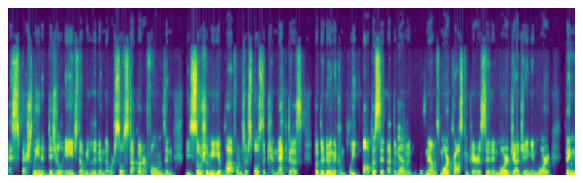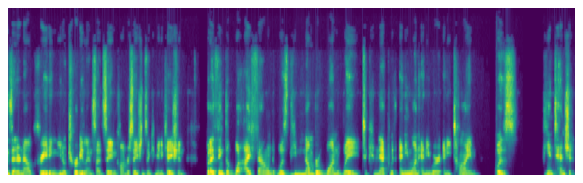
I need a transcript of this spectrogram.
especially in a digital age that we live in, that we're so stuck on our phones and these social media platforms are supposed to connect us, but they're doing the complete opposite at the yeah. moment because now it's more cross comparison and more judging and more things that are now creating, you know, turbulence, I'd say, in conversations and communication. But I think that what I found was the number one way to connect with anyone, anywhere, anytime was the intention.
